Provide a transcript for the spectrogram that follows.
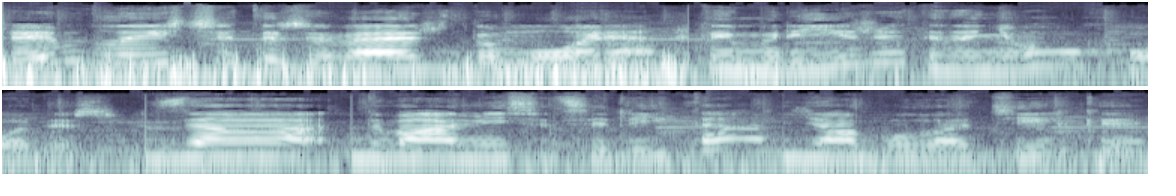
чим ближче ти живеш до моря, тим ріже ти на нього ходиш. За два місяці літа я була тільки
